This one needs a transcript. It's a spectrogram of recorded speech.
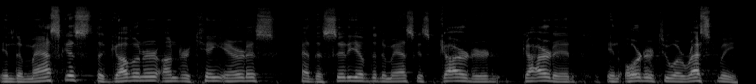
In Damascus, the governor under King Aretas had the city of the Damascus guarded, guarded in order to arrest me.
